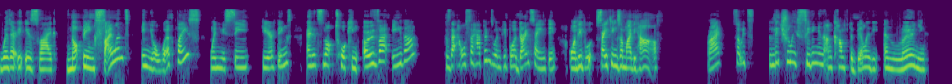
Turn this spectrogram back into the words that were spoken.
whether it is like not being silent in your workplace when you see, hear things, and it's not talking over either because that also happens when people don't say anything or when people say things on my behalf right? So it's literally sitting in uncomfortability and learning.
